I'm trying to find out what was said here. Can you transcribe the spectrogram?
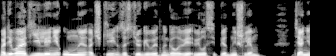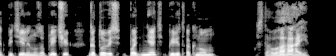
одевает Елене умные очки, застегивает на голове велосипедный шлем тянет Петелину за плечи, готовясь поднять перед окном. «Вставай!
